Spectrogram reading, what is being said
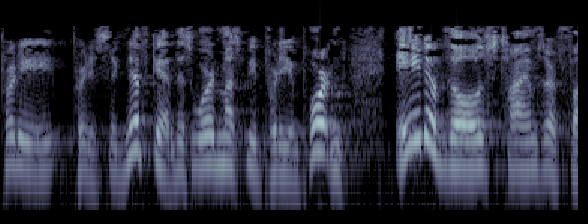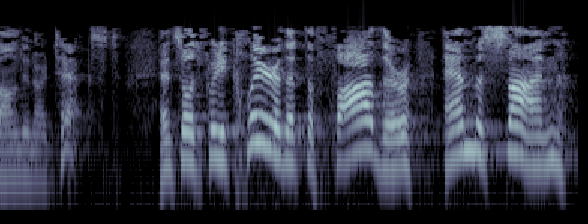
pretty, pretty significant. This word must be pretty important. Eight of those times are found in our text. And so it's pretty clear that the Father and the Son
